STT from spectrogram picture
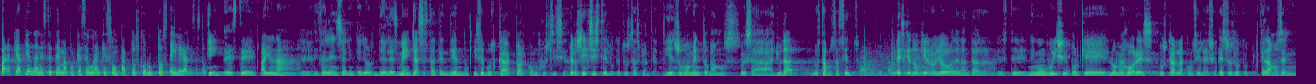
para que atiendan este tema porque aseguran que son pactos corruptos e ilegales. Esto. Sí, este, hay una eh, diferencia al interior del ESME, ya se está atendiendo y se busca actuar con justicia, pero sí existe lo que tú estás planteando y en su momento vamos pues a ayudar lo estamos haciendo. Es que no quiero yo adelantar este, ningún juicio porque lo mejor es buscar la conciliación. Eso es lo que opino. Quedamos en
